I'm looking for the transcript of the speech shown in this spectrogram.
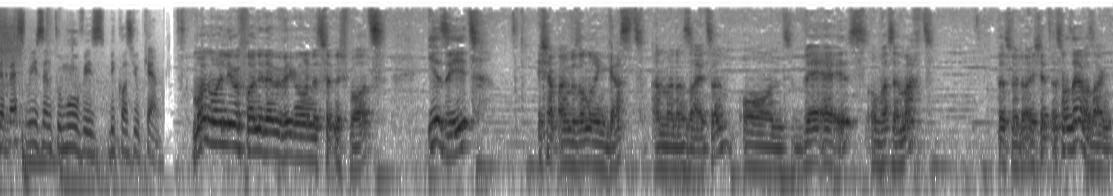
The best reason to move is because you can. Moin moin liebe Freunde der Bewegung und des Fitnesssports. Ihr seht, ich habe einen besonderen Gast an meiner Seite und wer er ist und was er macht, das wird euch jetzt erstmal selber sagen.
